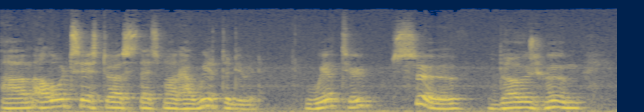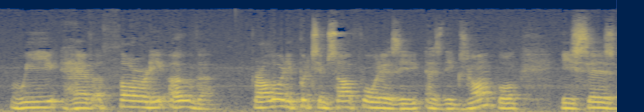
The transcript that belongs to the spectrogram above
Um, our Lord says to us that's not how we're to do it. We're to serve those whom we have authority over. For our Lord, He puts Himself forward as the, as the example. He says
